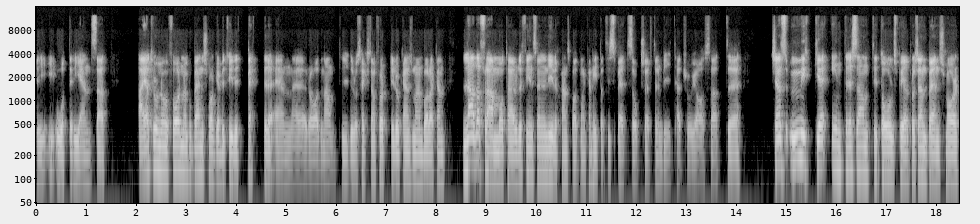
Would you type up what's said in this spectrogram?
i, i, återigen. Så att Ja, jag tror nog formen på benchmark är betydligt bättre än eh, raden antyder och 1640 då kanske man bara kan ladda framåt här och det finns väl en liten chans på att man kan hitta till spets också efter en bit här tror jag så att eh, känns mycket intressant till 12 spelprocent benchmark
